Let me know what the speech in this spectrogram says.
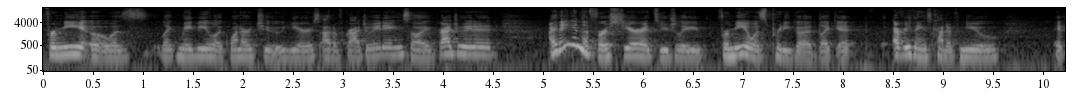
For me, it was like maybe like one or two years out of graduating. So I graduated. I think in the first year, it's usually for me it was pretty good. Like it, everything's kind of new. It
